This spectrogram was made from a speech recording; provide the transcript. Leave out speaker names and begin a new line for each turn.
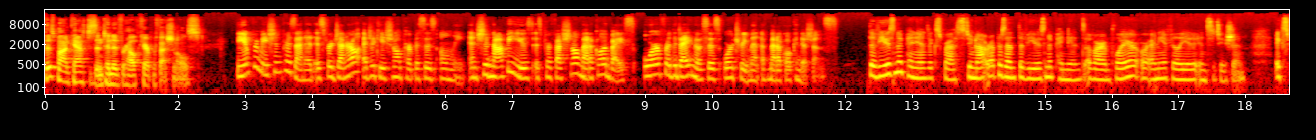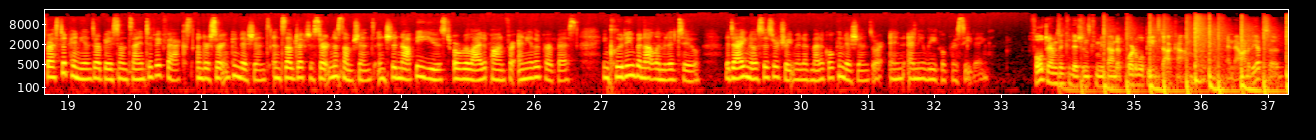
This podcast is intended for healthcare professionals.
The information presented is for general educational purposes only and should not be used as professional medical advice or for the diagnosis or treatment of medical conditions.
The views and opinions expressed do not represent the views and opinions of our employer or any affiliated institution. Expressed opinions are based on scientific facts under certain conditions and subject to certain assumptions and should not be used or relied upon for any other purpose, including but not limited to the diagnosis or treatment of medical conditions, or in any legal proceeding.
Full terms and conditions can be found at portablepeds.com. And now on to the episode.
